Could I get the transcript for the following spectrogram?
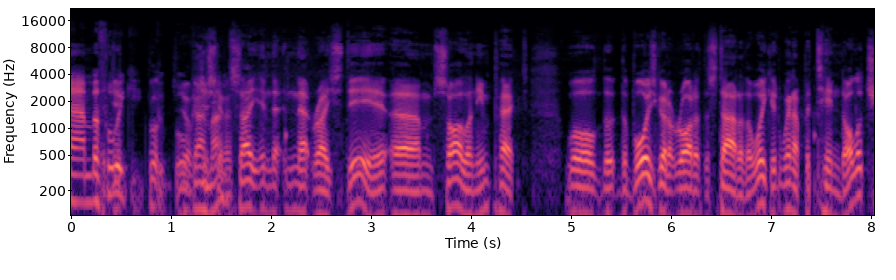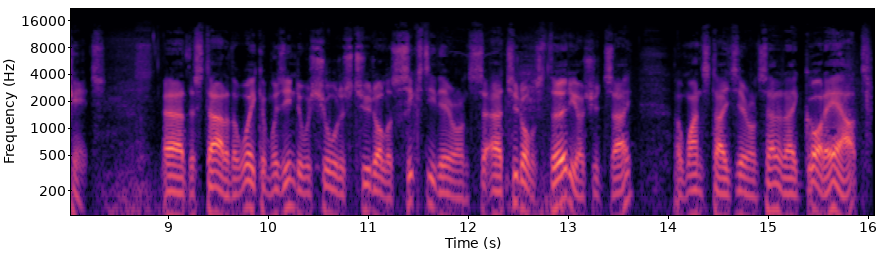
Um, before we, Well, we'll I was just going to say, in, that- in that race there, um, Silent Impact, well, the, the boys got it right at the start of the week. It went up a $10 chance uh, at the start of the week and was into as short as $2.60 there on, uh, $2.30, I should say, at one stage there on Saturday. Got out.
